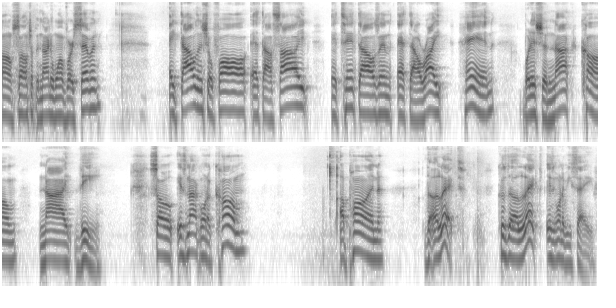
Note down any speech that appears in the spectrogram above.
Um Psalm chapter 91, verse 7. A thousand shall fall at thy side, and ten thousand at thy right hand, but it shall not come nigh thee. So it's not going to come upon the elect because the elect is going to be saved,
